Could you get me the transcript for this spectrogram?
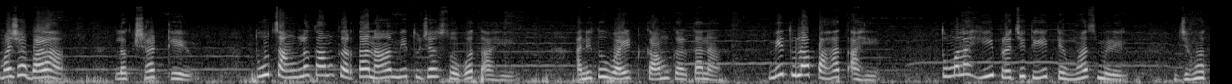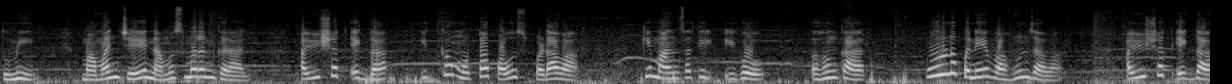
माझ्या बाळा लक्षात ठेव. तू चांगलं काम करताना मी तुझ्यासोबत आहे आणि तू वाईट काम करताना मी तुला पाहत आहे. तुम्हाला ही प्रचिती तेव्हाच मिळेल जेव्हा तुम्ही मामांचे नामस्मरण कराल. आयुष्यात एकदा इतका मोठा पाऊस पडावा की माणसातील इगो अहंकार पूर्णपणे वाहून जावा. आयुष्यात एकदा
